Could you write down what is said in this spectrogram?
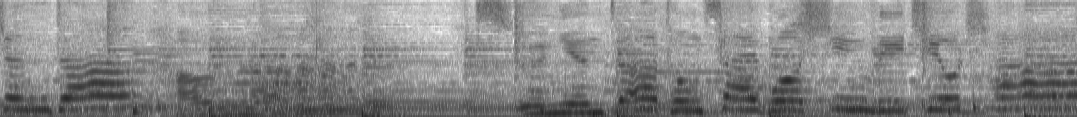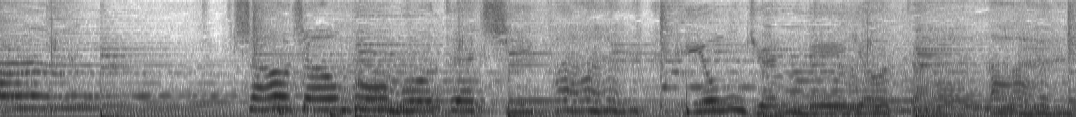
真的好难。思念的痛在我心里纠缠，朝朝暮暮的期盼，永远没有答案。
